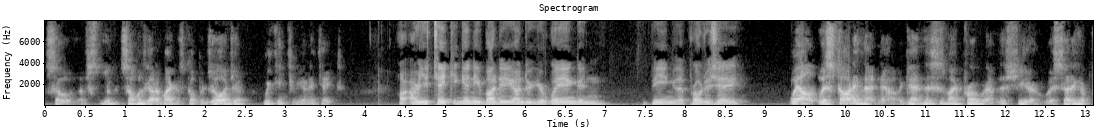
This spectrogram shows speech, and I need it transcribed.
so if you, someone's got a microscope in Georgia, we can communicate. Are you taking anybody under your wing and being the protege? Well, we're starting that now. Again, this is my program this year. We're setting up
